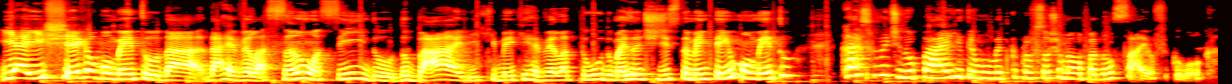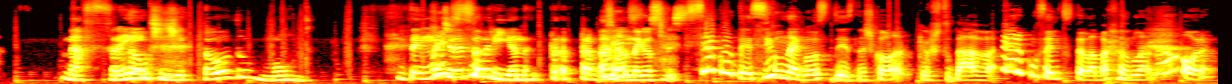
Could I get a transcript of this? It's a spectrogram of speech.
E aí chega o momento da, da revelação, assim, do, do baile, que meio que revela tudo, mas antes disso também tem um momento. Cara, simplesmente no baile tem um momento que o professor chama ela pra dançar e eu fico louca. Na frente Não. de todo mundo. E tem uma Gente, diretoria né, pra, pra barrar Gente, um negócio desse. Se acontecia um negócio desse na escola que eu estudava, era o conselho tutelar baixando lá na hora.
